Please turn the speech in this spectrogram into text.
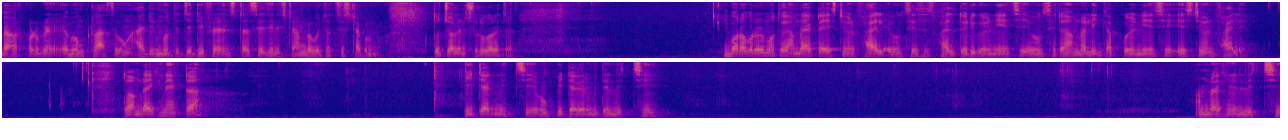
ব্যবহার করবেন এবং ক্লাস এবং আইডির মধ্যে যে ডিফারেন্সটা সেই জিনিসটা আমরা বোঝার চেষ্টা করব। তো চলেন শুরু করা যাক। বরাবরের মতোই আমরা একটা এসটিএমএল ফাইল এবং সিএসএস ফাইল তৈরি করে নিয়েছি এবং সেটা আমরা লিঙ্ক আপ করে নিয়েছি এসটিএমএল ফাইলে তো আমরা এখানে একটা পি ট্যাগ নিচ্ছি এবং পি ট্যাগের মধ্যে নিচ্ছি। আমরা এখানে লিখছি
